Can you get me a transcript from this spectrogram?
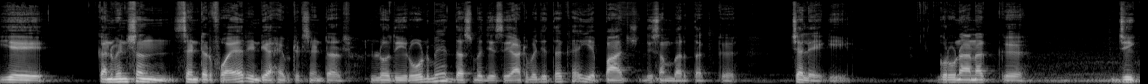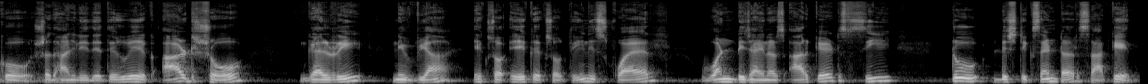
ये Convention Centre Foyer India Habitat Centre Lodhi Road में 10 बजे से 8 बजे तक है। ये 5 दिसंबर तक चलेगी। गुरु नानक जी को श्रद्धांजलि देते हुए एक art show gallery Nivya 101 103 Square One Designers Arcade C two District Centre Saket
